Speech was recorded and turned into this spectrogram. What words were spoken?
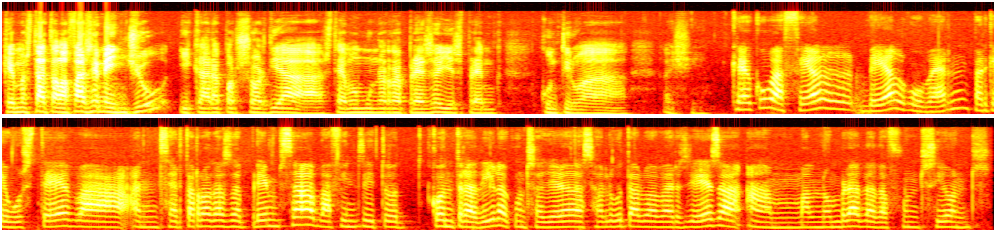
que hem estat a la fase menys 1 i que ara, per sort, ja estem en una represa i esperem continuar així. Creu que ho va fer el, bé el govern? Perquè vostè va, en certes rodes de premsa, va fins i tot contradir la consellera de Salut, Alba Vergés, amb el nombre de defuncions.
